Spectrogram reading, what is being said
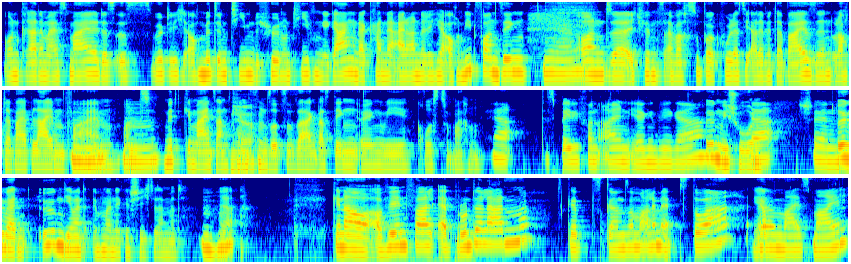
Und gerade My Smile, das ist wirklich auch mit dem Team durch Höhen und Tiefen gegangen. Da kann der eine oder andere hier auch ein Lied von singen. Ja. Und äh, ich finde es einfach super cool, dass die alle mit dabei sind und auch dabei bleiben Mhm. vor allem. Und mit gemeinsam Ja. kämpfen sozusagen, das Ding irgendwie groß zu machen. Ja, das Baby von allen irgendwie, gell? Irgendwie schon. Ja, schön. Irgendwer, irgendjemand hat immer eine Geschichte damit. Mhm. Ja. Genau, auf jeden Fall App runterladen. Gibt es ganz normal im App Store, Ja. äh, MySmile.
